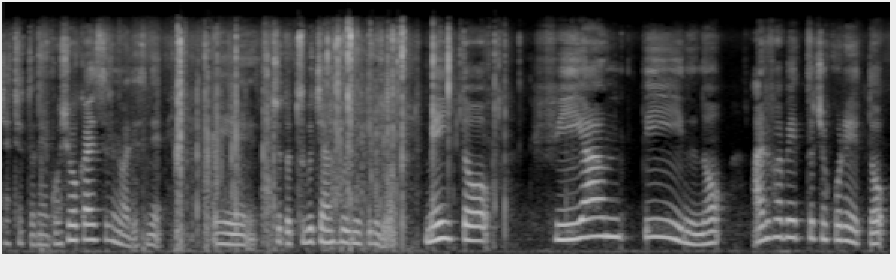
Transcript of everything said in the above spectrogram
じゃあちょっとね、ご紹介するのはですね、えー、ちょっとつぶちゃん風に言ってみるよ。メイトフィアンティーヌのアルファベットチョコレート、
